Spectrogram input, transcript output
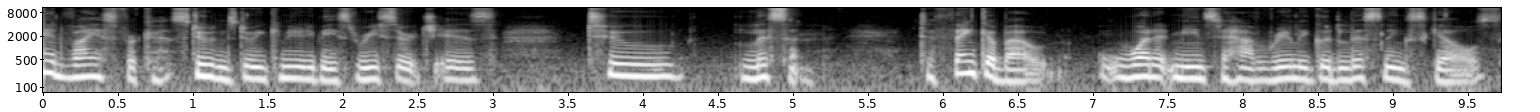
advice for students doing community-based research is to listen, to think about what it means to have really good listening skills,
